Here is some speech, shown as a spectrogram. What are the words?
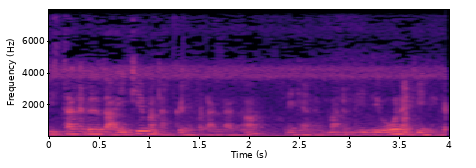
තිස්ථානේ පිළිබඳ අයිතිය මතක් වෙන්න පටන් ගන්නවා. ඒ කියන්නේ මට මේ දේ ඕන කියන එක.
